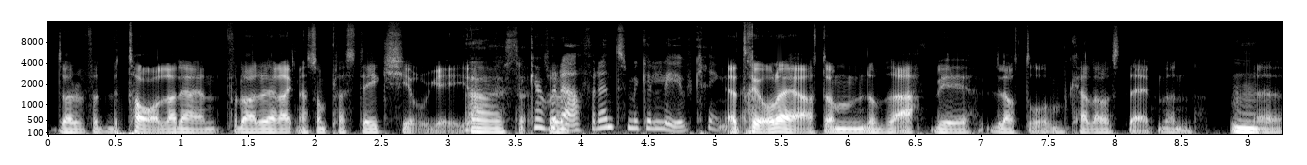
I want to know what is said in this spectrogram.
då hade du fått betala den för då hade det räknats som plastikkirurgi. Ja just det Kanske Så- därför det är inte så mycket liv kring Jag det. tror det, att de, de ah, vi låter dem kalla oss det men mm. eh,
